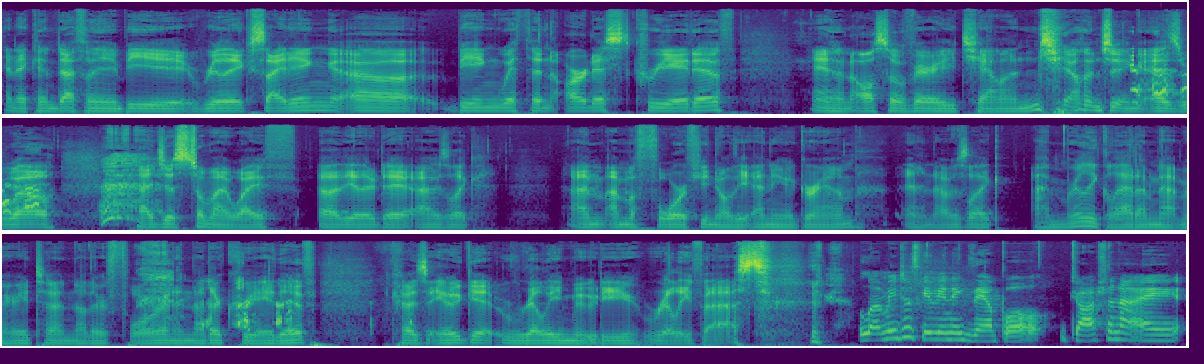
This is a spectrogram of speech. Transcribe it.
And it can definitely be really exciting uh, being with an artist creative and also very challenge challenging as well. I just told my wife uh, the other day, I was like, I'm I'm a four if you know the Enneagram, and I was like, I'm really glad I'm not married to another four and another creative. Because it would get really moody really fast. Let me just give you an example. Josh and I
